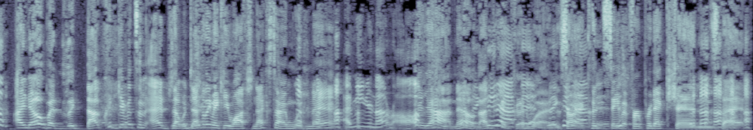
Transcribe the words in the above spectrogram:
I know, but like that could give it some edge. That would definitely make you watch next time, wouldn't it? I mean, you're not wrong. Yeah, no, that'd could be a happen. good one. could Sorry, I couldn't save it for predictions, but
